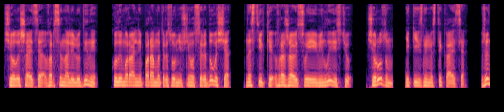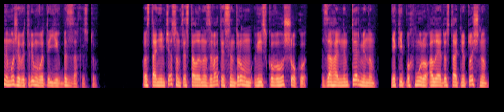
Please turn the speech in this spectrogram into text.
що лишається в арсеналі людини, коли моральні параметри зовнішнього середовища настільки вражають своєю мінливістю, що розум, який з ними стикається, вже не може витримувати їх без захисту. Останнім часом це стали називати синдромом військового шоку, загальним терміном, який похмуро, але достатньо точно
